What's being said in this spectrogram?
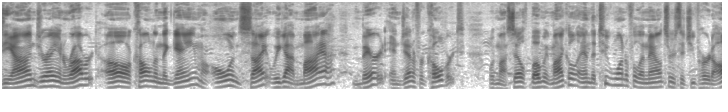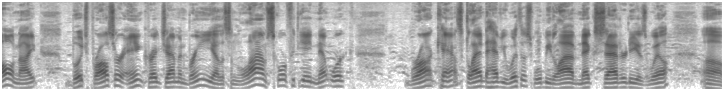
DeAndre, and Robert all calling the game on site. We got Maya, Barrett, and Jennifer Colbert with myself, Bo McMichael, and the two wonderful announcers that you've heard all night, Butch Prosser and Craig Chapman, bringing you some live Score 58 Network broadcast. Glad to have you with us. We'll be live next Saturday as well. uh,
